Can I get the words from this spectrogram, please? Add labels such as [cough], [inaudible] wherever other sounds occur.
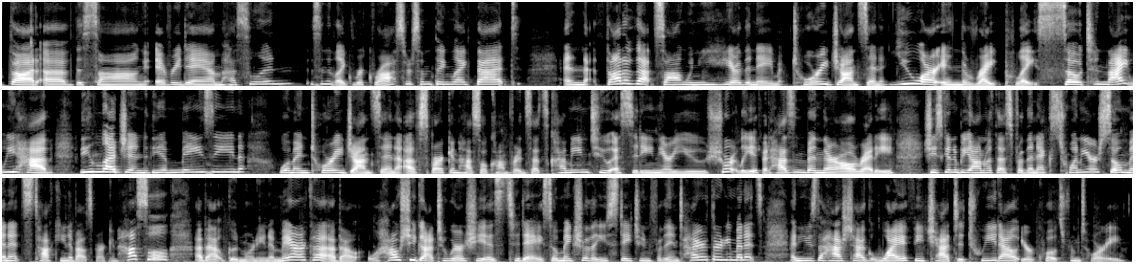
thought of the song Every Day I'm Hustling, isn't it like Rick Ross or something like that? and thought of that song when you hear the name Tory Johnson, you are in the right place. So tonight we have the legend, the amazing woman Tory Johnson of Spark and Hustle Conference that's coming to a city near you shortly if it hasn't been there already. She's going to be on with us for the next 20 or so minutes talking about Spark and Hustle, about Good Morning America, about how she got to where she is today. So make sure that you stay tuned for the entire 30 minutes and use the hashtag YFEchat to tweet out your quotes from Tory.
